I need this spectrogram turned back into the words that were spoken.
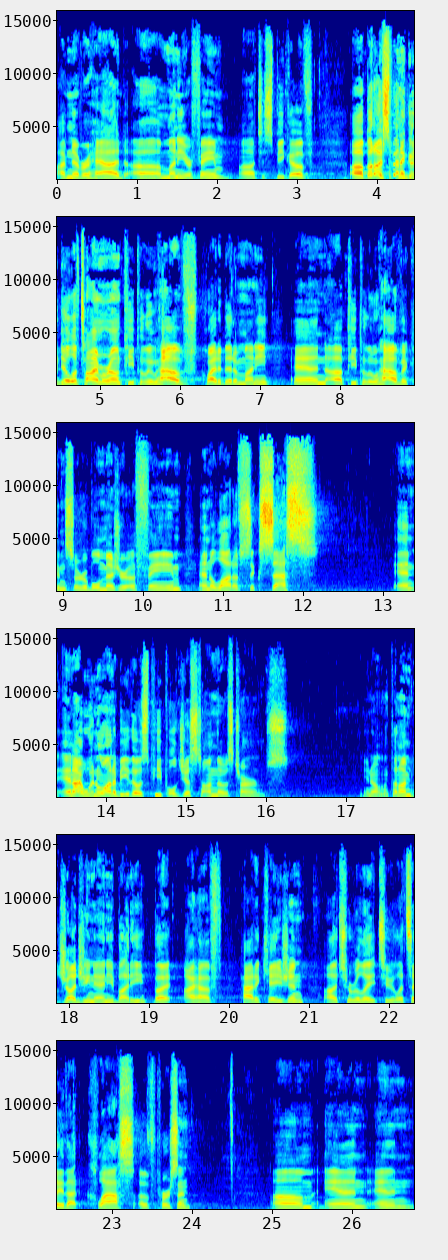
I've never had uh, money or fame uh, to speak of, uh, but I've spent a good deal of time around people who have quite a bit of money and uh, people who have a considerable measure of fame and a lot of success. And, and I wouldn't want to be those people just on those terms. You know, not that I'm judging anybody, but I have had occasion uh, to relate to, let's say, that class of person. Um, and, and,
